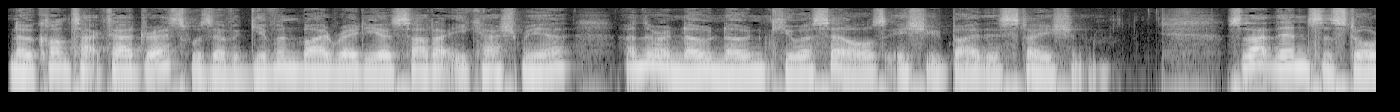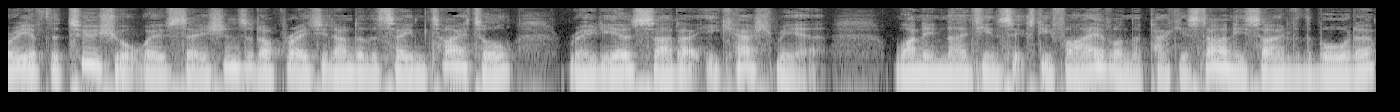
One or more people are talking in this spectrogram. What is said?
No contact address was ever given by Radio Sada-e Kashmir, and there are no known QSLs issued by this station. So that ends the story of the two shortwave stations that operated under the same title, Radio Sada-e Kashmir, one in 1965 on the Pakistani side of the border,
